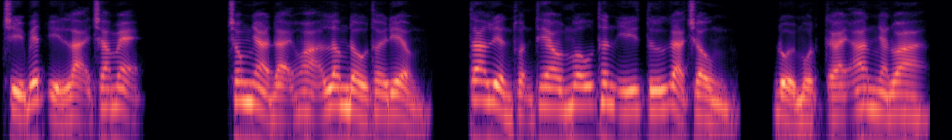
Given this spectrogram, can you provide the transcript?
chỉ biết ỷ lại cha mẹ. Trong nhà đại họa lâm đầu thời điểm, ta liền thuận theo mẫu thân ý tứ gả chồng, đổi một cái an nhàn loa,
